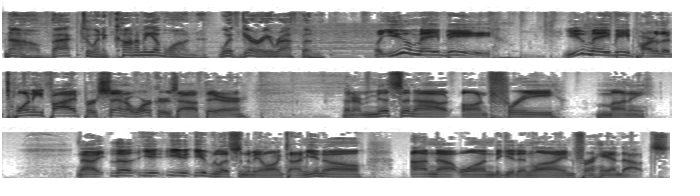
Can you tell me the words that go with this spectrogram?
Now, back to an economy of one with Gary Rathbun. Well, you may be, you may be part of the 25% of workers out there that are missing out on free money. Now, the, you, you, you've listened to me a long time. You know I'm not one to get in line for handouts.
